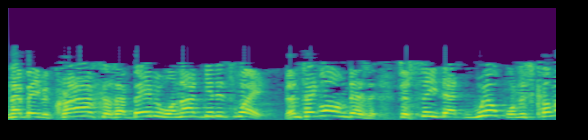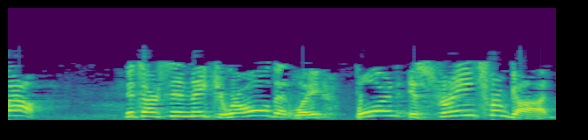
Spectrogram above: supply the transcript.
And that baby cries because that baby will not get its way. Doesn't take long, does it, to see that willfulness come out. It's our sin nature. We're all that way, born estranged from God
